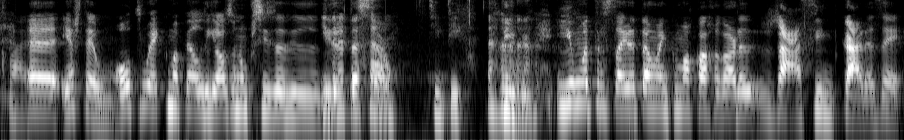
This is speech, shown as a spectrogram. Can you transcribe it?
Claro. Uh, este é um. Outro é que uma pele oleosa não precisa de, de hidratação. hidratação. Típico. Típico. E uma terceira também que me ocorre agora, já assim de caras, é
